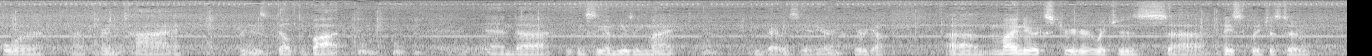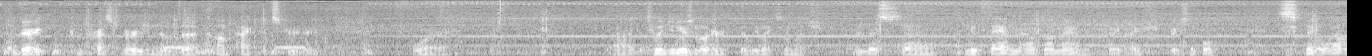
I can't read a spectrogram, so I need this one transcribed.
for my friend Ty for his Delta Bot. And uh, you can see I'm using my, you can barely see it here, here we go. Uh, my new extruder, which is uh, basically just a very compressed version of the compact extruder for uh, the two engineers motor that we like so much. And this uh, new fan mount on there, very nice, very simple. It's been a while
